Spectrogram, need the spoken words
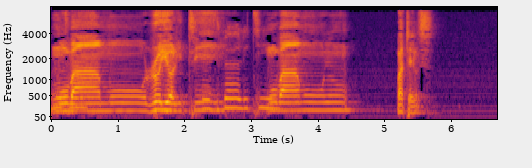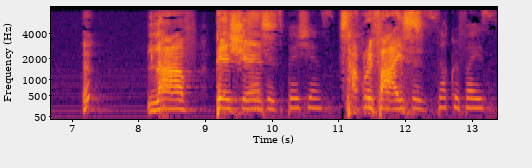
Mubaamu royalty. Mubaamu what else? Love. Patience patience. sacrifice sacrifice.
